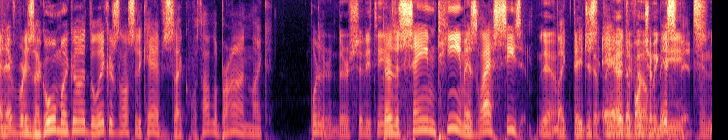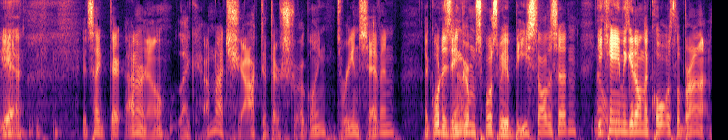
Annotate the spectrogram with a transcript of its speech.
and everybody's like, "Oh my God, the Lakers lost to the Cavs." It's like without LeBron, like what? they're, they're a shitty team. they're the same team as last season. Yeah. like they just Except they got added a bunch of JaVale McGee, misfits. and, yeah. it's like they're I don't know. Like I'm not shocked that they're struggling. Three and seven. Like what is Ingram supposed to be a beast all of a sudden? he can't even get on the court with LeBron.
